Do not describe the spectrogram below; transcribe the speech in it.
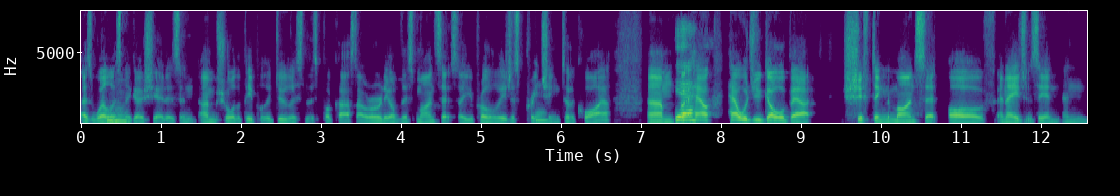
as well mm-hmm. as negotiators and i'm sure the people who do listen to this podcast are already of this mindset so you're probably just preaching yeah. to the choir um, yeah. but how how would you go about shifting the mindset of an agency and, and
